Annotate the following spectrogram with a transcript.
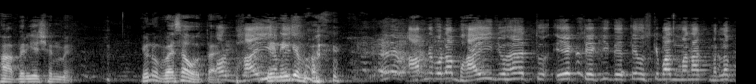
हाँ वेरिएशन में। यू you नो know, वैसा होता है। और भाई ये नहीं कि आपने बोला भाई जो है तो एक टेक ही देते हैं उसके बाद मना मतलब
